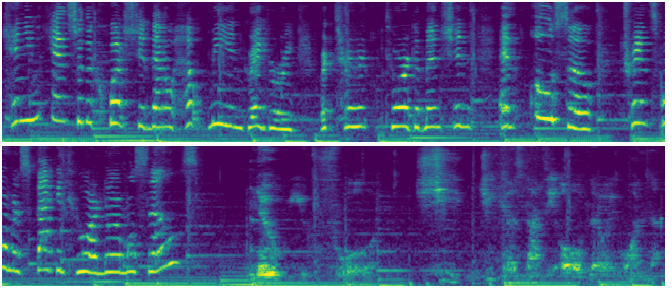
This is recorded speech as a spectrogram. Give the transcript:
Can you answer the question that'll help me and Gregory return to our dimension and also transform us back into our normal selves? No, you fool. She, Chica's not the all-knowing one.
